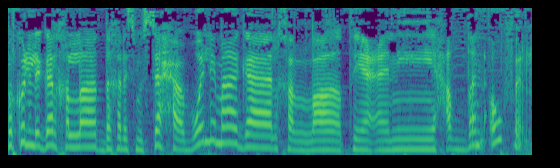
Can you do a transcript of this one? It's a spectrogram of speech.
فكل اللي قال خلاط دخل اسمه السحب واللي ما قال خلاط يعني حظا أوفر.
